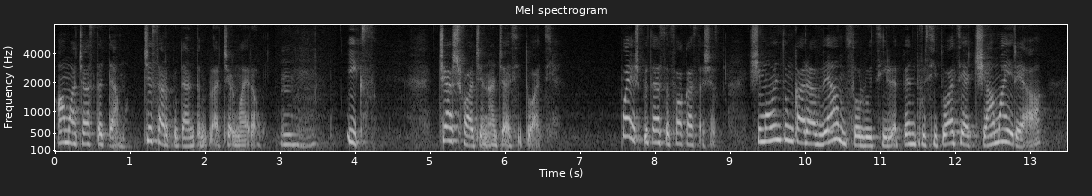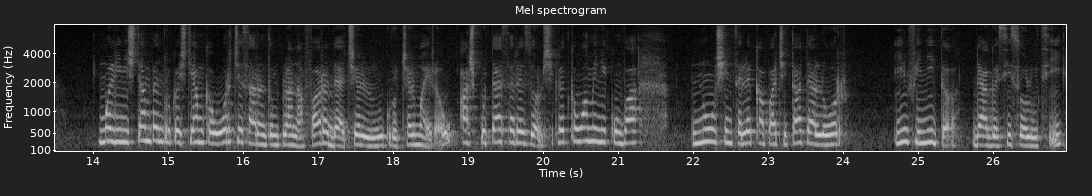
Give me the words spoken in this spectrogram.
am această teamă. Ce s-ar putea întâmpla cel mai rău? Mm-hmm. X. Ce aș face în acea situație? Păi aș putea să fac asta și asta. Și în momentul în care aveam soluțiile pentru situația cea mai rea, mă linișteam pentru că știam că orice s-ar întâmpla în afară de acel lucru cel mai rău, aș putea să rezolv. Și cred că oamenii cumva nu își înțeleg capacitatea lor infinită de a găsi soluții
